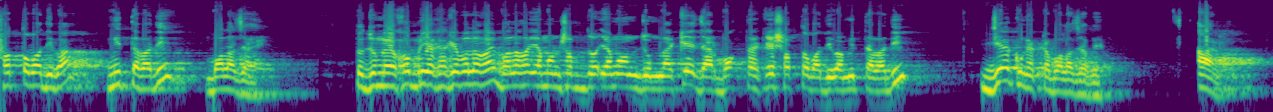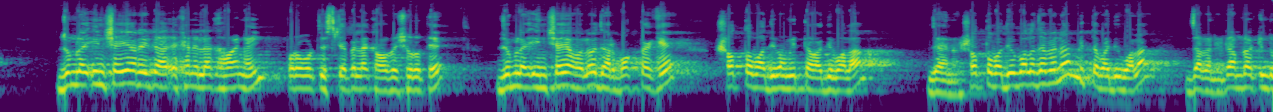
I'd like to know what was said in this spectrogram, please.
সত্যবাদী বা মিথ্যাবাদী বলা যায়। তো জুমলায় খবরিয়া কাকে বলা হয়? বলা হয় এমন শব্দ, এমন জুমলাকে যার বক্তাকে সত্যবাদী বা মিথ্যাবাদী যে কোনো একটা বলা যাবে। আর জুমলা ইনশাইয়ার এটা এখানে লেখা হয় নাই, পরবর্তী স্টেপে লেখা হবে শুরুতে। জুমলা ইনশাইয়া হলো যার বক্তাকে সত্যবাদী বা মিথ্যাবাদী বলা যায় না। সত্যবাদীও বলা যাবে না, মিথ্যাবাদীও বলা যাবে না। এটা আমরা কিন্তু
